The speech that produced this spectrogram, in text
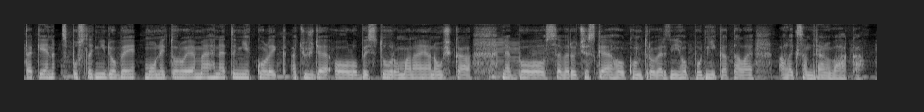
tak jen z poslední doby monitorujeme hned několik, ať už jde o lobbystu Romana Janouška nebo severočeského kontroverzního podnikatele Alexandra Nováka.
